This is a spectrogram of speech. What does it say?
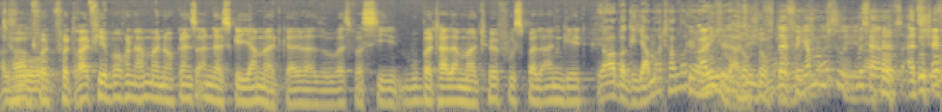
Also ja, vor, vor drei, vier Wochen haben wir noch ganz anders gejammert, gell? Also was, was die Wuppertaler Amateurfußball angeht. Ja, aber gejammert haben wir doch nicht. Also ich doch, für Jammern zu, du bist ja als Chef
